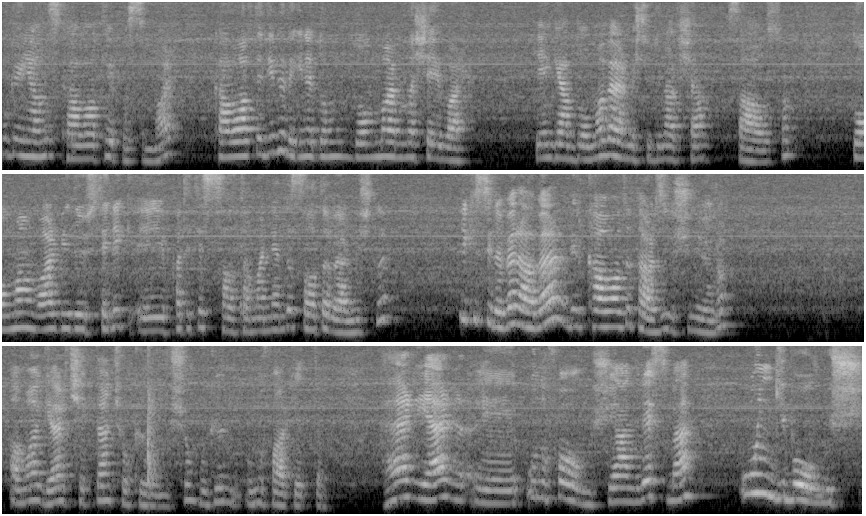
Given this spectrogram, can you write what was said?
Bugün yalnız kahvaltı yapasım var. Kahvaltı dediğimde de yine dom, dolmamla şey var. Yengem dolma vermişti dün akşam sağ olsun. Dolmam var bir de üstelik e, patates salatam annem de salata vermişti. İkisiyle beraber bir kahvaltı tarzı düşünüyorum. Ama gerçekten çok yorulmuşum. Bugün onu fark ettim. Her yer e, un ufa olmuş. Yani resmen un gibi olmuş.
